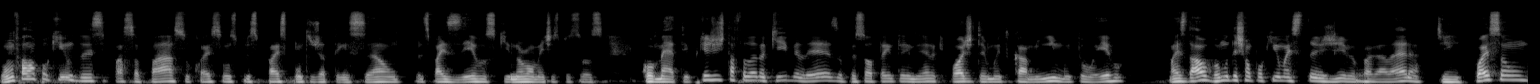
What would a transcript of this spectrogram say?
vamos falar um pouquinho desse passo a passo, quais são os principais pontos de atenção, principais erros que normalmente as pessoas cometem. Porque a gente está falando aqui, beleza, o pessoal está entendendo que pode ter muito caminho, muito erro, mas dá, vamos deixar um pouquinho mais tangível para a galera. Sim. Quais são,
